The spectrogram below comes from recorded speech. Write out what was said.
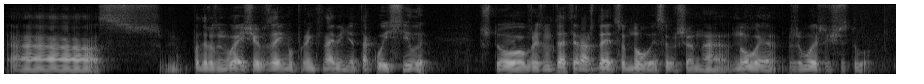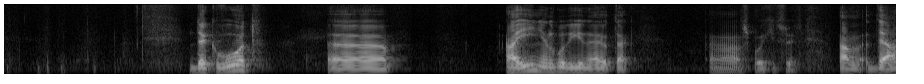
э, подразумевающее взаимопроникновение такой силы, что в результате рождается новое совершенно новое живое существо. Так вот, э, Аинин Гудгина, так, Ашпо Да,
